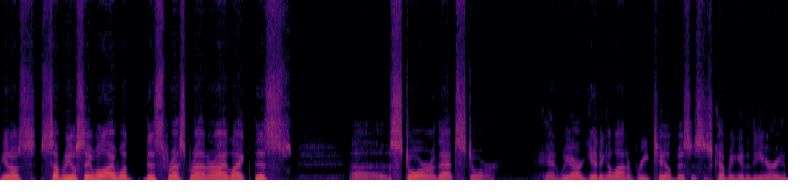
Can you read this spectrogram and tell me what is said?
you know, somebody will say, well, I want this restaurant or I like this uh, store or that store. And we are getting a lot of retail businesses coming into the area.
